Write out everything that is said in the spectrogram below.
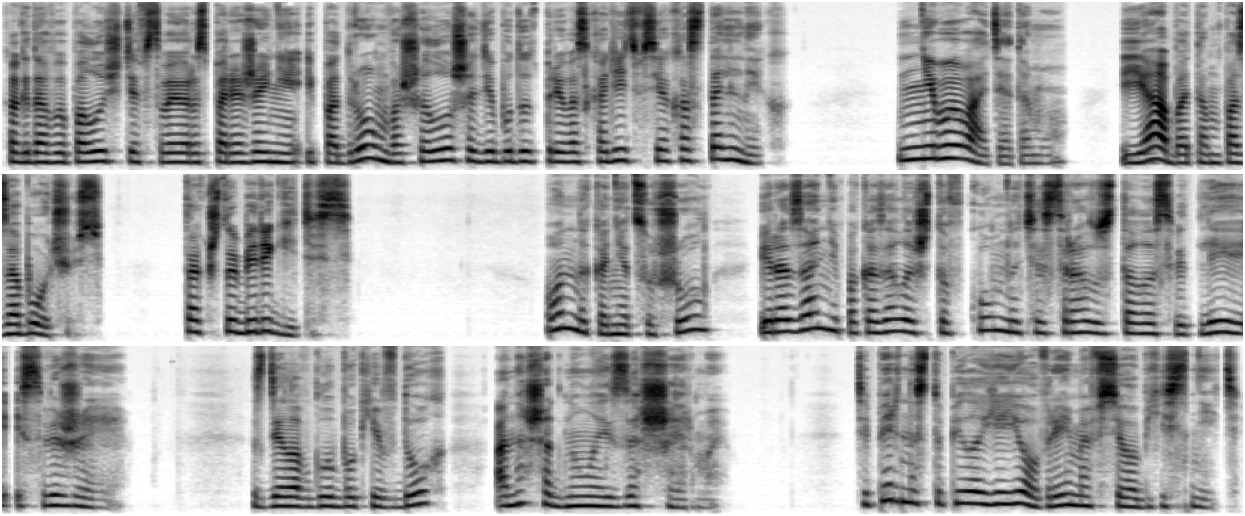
Когда вы получите в свое распоряжение ипподром, ваши лошади будут превосходить всех остальных. Не бывать этому. Я об этом позабочусь. Так что берегитесь. Он, наконец, ушел, и Розанне показалось, что в комнате сразу стало светлее и свежее. Сделав глубокий вдох, она шагнула из-за ширмы. Теперь наступило ее время все объяснить.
